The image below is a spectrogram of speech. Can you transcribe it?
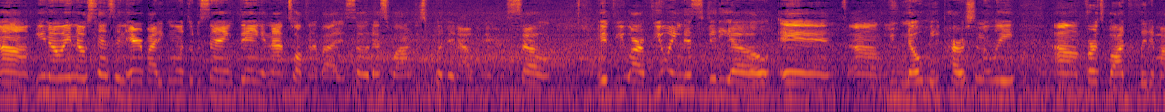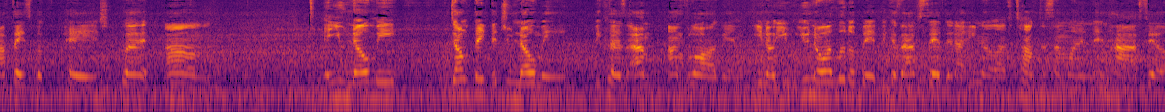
um, you know, ain't no sense in everybody going through the same thing and not talking about it. So that's why I'm just putting it out there. So if you are viewing this video and um, you know me personally, um, first of all, I deleted my Facebook page, but, um, and you know me, don't think that you know me because I'm I'm vlogging. You know, you you know a little bit because I've said that I you know I've talked to someone and, and how I feel,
